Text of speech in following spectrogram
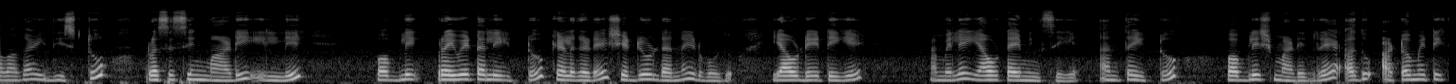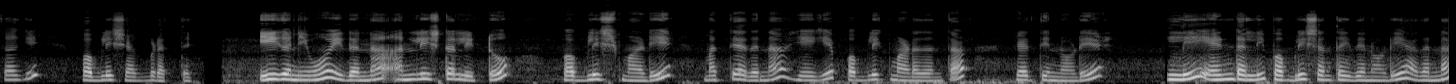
ಆವಾಗ ಇದಿಷ್ಟು ಪ್ರೊಸೆಸಿಂಗ್ ಮಾಡಿ ಇಲ್ಲಿ ಪಬ್ಲಿಕ್ ಪ್ರೈವೇಟಲ್ಲಿ ಇಟ್ಟು ಕೆಳಗಡೆ ಶೆಡ್ಯೂಲ್ಡನ್ನು ಇಡ್ಬೋದು. ಯಾವ ಡೇಟಿಗೆ ಆಮೇಲೆ ಯಾವ ಟೈಮಿಂಗ್ಸಿಗೆ ಅಂತ ಇಟ್ಟು ಪಬ್ಲಿಷ್ ಮಾಡಿದರೆ ಅದು ಆಟೋಮೆಟಿಕ್ಕಾಗಿ ಪಬ್ಲಿಷ್ ಆಗಿಬಿಡತ್ತೆ. ಈಗ ನೀವು ಇದನ್ನು ಅನ್ಲಿಸ್ಟಲ್ಲಿಟ್ಟು ಪಬ್ಲಿಷ್ ಮಾಡಿ, ಮತ್ತೆ ಅದನ್ನು ಹೇಗೆ ಪಬ್ಲಿಕ್ ಮಾಡೋದಂತ ಹೇಳ್ತೀನಿ ನೋಡಿ. ಇಲ್ಲಿ ಎಂಡಲ್ಲಿ ಪಬ್ಲಿಷ್ ಅಂತ ಇದೆ ನೋಡಿ, ಅದನ್ನು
